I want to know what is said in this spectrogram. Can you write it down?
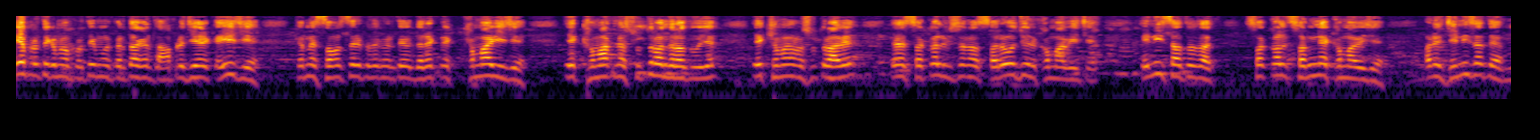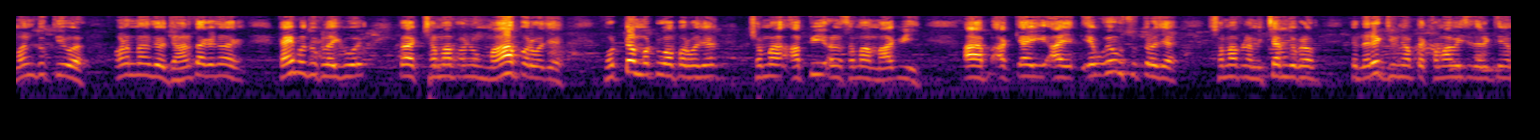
એ પ્રતિક્રમણ પ્રતિક્રમણ કરતાં કરતાં આપણે જે કહીએ છીએ કે અમે સંવત્સરી પ્રતિક્રમણ દરેકને ખમાવીએ છીએ. એ ખમાટના સૂત્રો અંદર આવતું છે. એ ખમાટના સૂત્રો આવે ત્યારે સકલ વિશ્વના સર્વજીવને ખમાવીએ છીએ. એની સાથોસાથ સકલ સંઘને ખમાવી છે અને જેની સાથે મન દુખતી હોય, અણમન જાણતા કે કાંઈ પણ દુઃખ લાગ્યું હોય, તો આ ક્ષમાપણનું મહાપર્વ છે. મોટા મોટું આ પર્વ છે. ક્ષમા આપી અને ક્ષમા માગવી. આ ક્યાંય આ એક એવું એવું સૂત્ર છે ક્ષમાપના મિચ્છામી દુકડમ કે દરેક જીવને આપણે ખમાવી છીએ, દરેક જીવને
